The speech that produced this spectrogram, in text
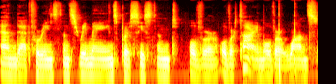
and that, for instance, remains persistent over, over time, over one's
